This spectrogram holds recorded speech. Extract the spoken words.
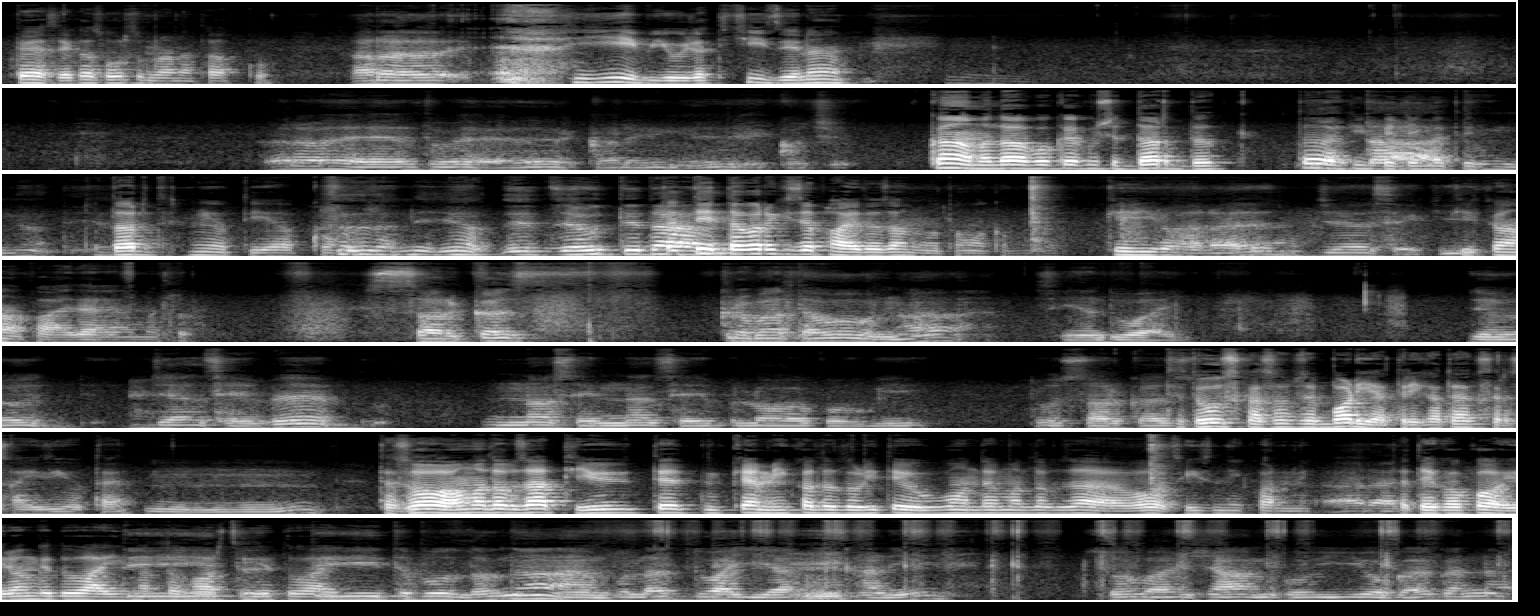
पैसे का सोर्स बनाना था आपको। अरे ये भी हो जाती चीज़ें ना। तो कहाँ मतलब आपको क्या कुछ दर्द? दर्द की फीलिंग दर्द नहीं होती है आपको? नहीं आते जाऊ ते तो दा ते फ़ायदा जानो होता वहाँ का के ही रहो अरे जैसे कि कि कहाँ फ़ायदा है मतलब? सर्कस करवाता वो ना सेंदुआई जो जैसे वे नसे नसे ब्लॉक होगी तो सर्कस तो उसका सबसे बढ़िया तरीका तो एक्सरसाइज ही होता है। हम्म, तो सो मतलब जाती ते केमिकल थोड़ी ते वो होंदा मतलब जा और चीज़ नहीं करनी। अरे तो देखो कोई रंग दवाई मतलब हर चीज़ दवाई तीत बोलो ना बोला दवाइयाँ नहीं खानी। सुबह शाम को योगा करना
